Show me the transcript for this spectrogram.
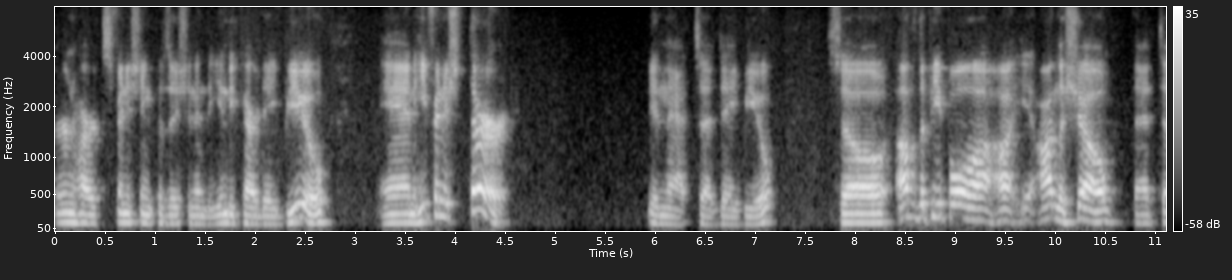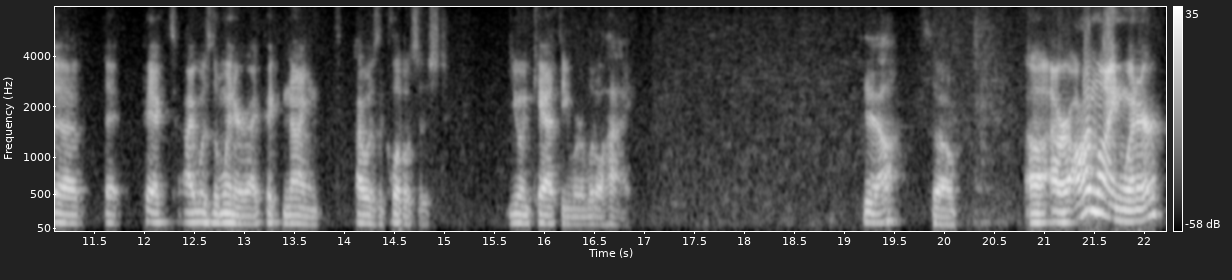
Earnhardt's finishing position in the IndyCar debut, and he finished third in that uh, debut. So, of the people uh, uh, on the show that uh, that picked, I was the winner. I picked ninth. I was the closest. You and Kathy were a little high. Yeah. So, uh, our online winner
